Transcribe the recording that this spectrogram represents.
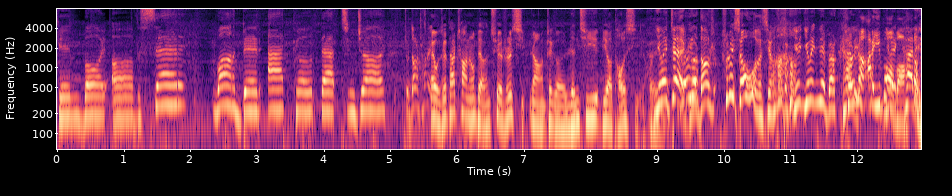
king boy of the city, wanna be the echo that enjoy。就当时唱那哎，我觉得他唱这种表现确实喜让这个人妻比较讨喜，会。因为这歌当时说这小伙子行啊，因因为那边开里说让阿姨抱抱。开里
